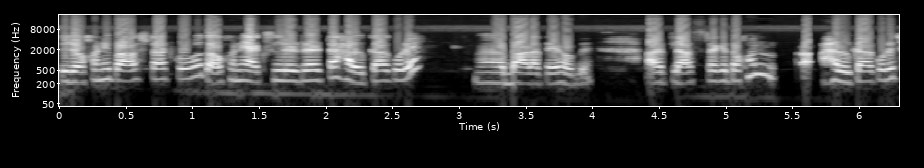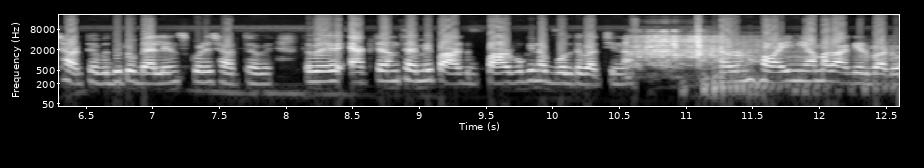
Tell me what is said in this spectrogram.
তো যখনই পাওয়ার স্টার্ট করব, তখনই অ্যাক্সিলারেটরটা হালকা করে বাড়াতে হবে। আর ক্লাসটাকে তখন হালকা করে ছাড়তে হবে, দুটো ব্যালেন্স করে ছাড়তে হবে। তবে এক চান্সে আমি পার- পারব কিনা বলতে পারছি না। কারণ হয়নি আমার আগের বারও।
